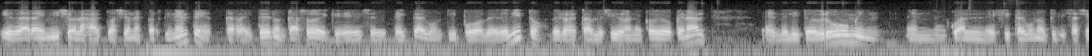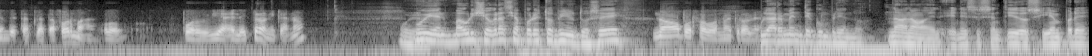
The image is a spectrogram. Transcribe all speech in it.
y dará inicio a las actuaciones pertinentes, te reitero, en caso de que se detecte algún tipo de delito de los establecidos en el Código Penal, el delito de grooming, en el cual existe alguna utilización de estas plataformas o por vías electrónicas, ¿no? Muy bien. Mauricio, gracias por estos minutos. ¿eh? No, por favor, no hay problema. Regularmente cumpliendo. No, no, en, ese sentido siempre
